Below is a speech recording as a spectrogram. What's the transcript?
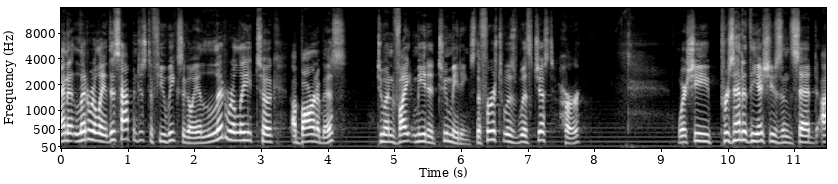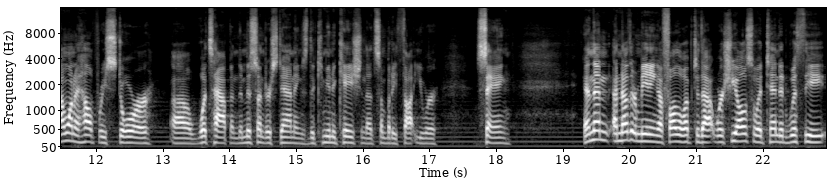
And it literally, this happened just a few weeks ago. It literally took a Barnabas to invite me to two meetings. The first was with just her, where she presented the issues and said, I want to help restore uh, what's happened, the misunderstandings, the communication that somebody thought you were saying. And then another meeting, a follow up to that, where she also attended with the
